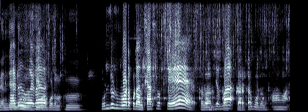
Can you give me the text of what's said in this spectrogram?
முக்கியமாக போடணும். உண்டுன்னு போடக்கூடாது அதான் கொஞ்சமாக கரெக்டாக போடணும். ஆமாம்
